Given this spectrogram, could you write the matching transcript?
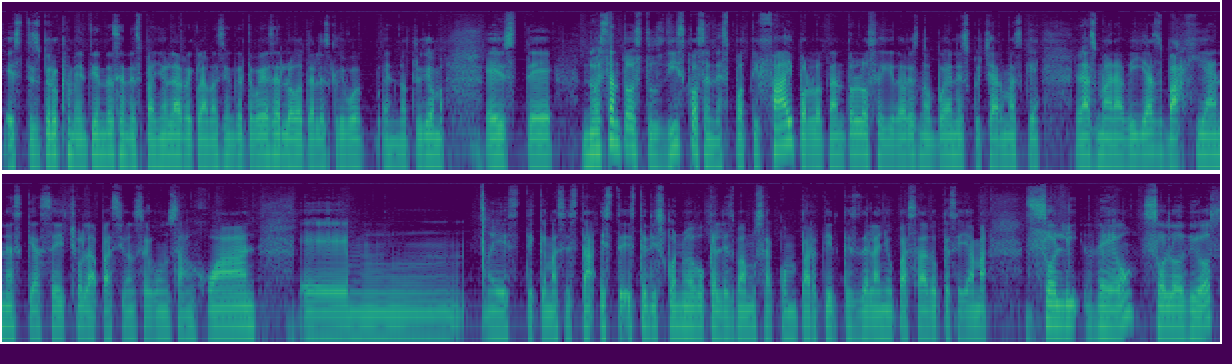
este espero que me entiendas en español la reclamación que te voy a hacer luego te la escribo en otro idioma. Este no están todos tus discos en Spotify por lo tanto los seguidores no pueden escuchar más que las maravillas bajianas que has hecho la pasión según San Juan eh, este qué más está este este disco nuevo que les vamos a compartir que es del año pasado que se llama Solideo, Solo Dios,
